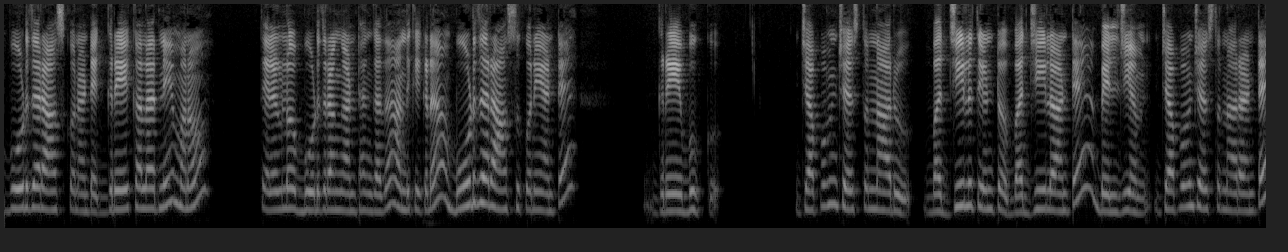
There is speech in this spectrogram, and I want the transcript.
బూడిద రాసుకొని అంటే గ్రే కలర్ని మనం తెలుగులో బూడిద రంగు అంటాం కదా అందుకే ఇక్కడ బూడిద రాసుకొని అంటే గ్రే బుక్. జపం చేస్తున్నారు బజ్జీలు తింటూ బజ్జీలు అంటే బెల్జియం. జపం చేస్తున్నారంటే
